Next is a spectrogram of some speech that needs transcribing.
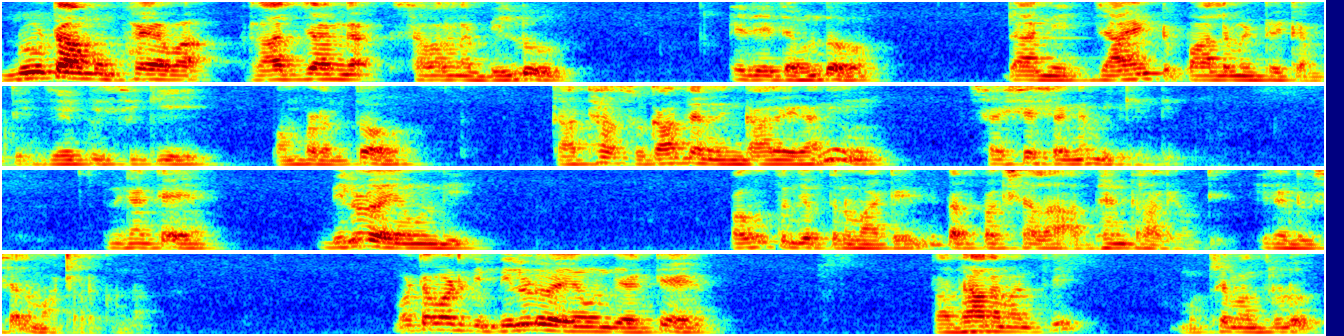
నూట ముప్పైవ రాజ్యాంగ సవరణ బిల్లు ఏదైతే ఉందో దాన్ని జాయింట్ పార్లమెంటరీ కమిటీ జేపీసీకి పంపడంతో కథ సుఖాంతం ఏం కాలే కానీ శశేషంగా మిగిలింది. ఎందుకంటే బిల్లులో ఏముంది? ప్రభుత్వం చెప్తున్న మాట ఏంటి ప్రతిపక్షాల అభ్యంతరాలు ఏమిటి? ఈ రెండు విషయాలు మాట్లాడుకుందాం. మొట్టమొదటిది బిల్లులో ఏముంది అంటే ప్రధానమంత్రి ముఖ్యమంత్రులు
